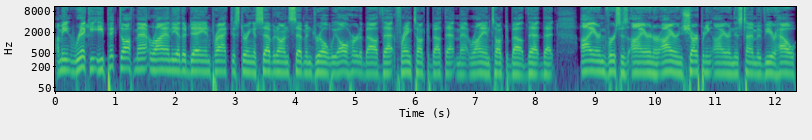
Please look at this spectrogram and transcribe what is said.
I mean, Rick, he, he picked off Matt Ryan the other day in practice during a seven on seven drill. We all heard about that. Frank talked about that. Matt Ryan talked about that. That iron versus iron or iron sharpening iron this time of year. How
